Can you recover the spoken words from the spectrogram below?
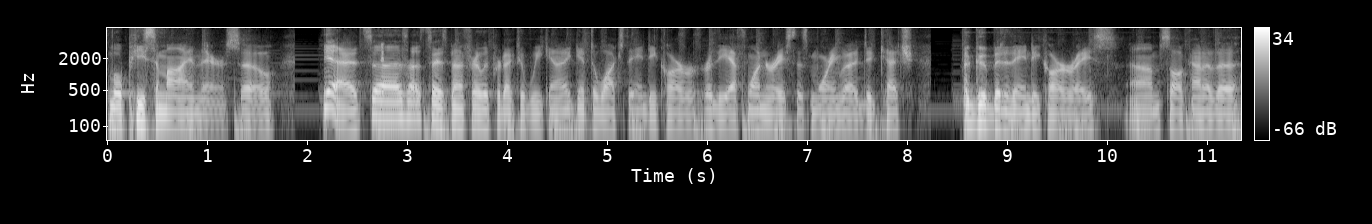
little peace of mind there. So, yeah, it's uh, I'd say it's been a fairly productive weekend. I didn't get to watch the IndyCar or the F1 race this morning, but I did catch a good bit of the IndyCar race. Um, saw kind of the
